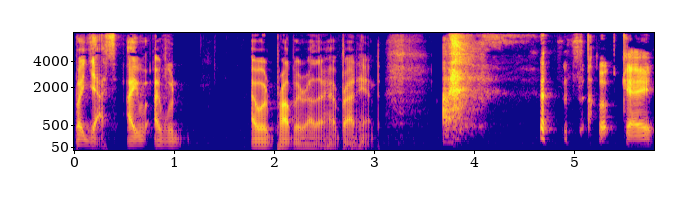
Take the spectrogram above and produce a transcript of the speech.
But yes, I I would I would probably rather have Brad Hand. okay,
